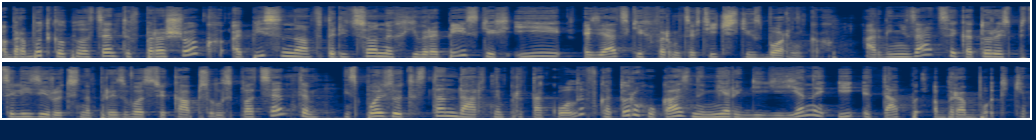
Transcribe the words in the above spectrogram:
обработка плаценты в порошок описана в традиционных европейских и азиатских фармацевтических сборниках. Организации, которые специализируются на производстве капсул из плаценты, используют стандартные протоколы, в которых указаны меры гигиены и этапы обработки.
